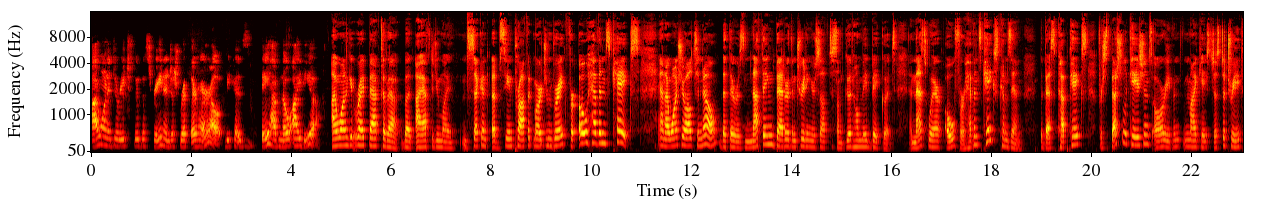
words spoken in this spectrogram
I wanted to reach through the screen and just rip their hair out because they have no idea. I want to get right back to that, but I have to do my second obscene profit margin break for Oh Heavens Cakes. And I want you all to know that there is nothing better than treating yourself to some good homemade baked goods. And that's where Oh for Heavens Cakes comes in. The best cupcakes for special occasions, or even in my case, just a treat.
